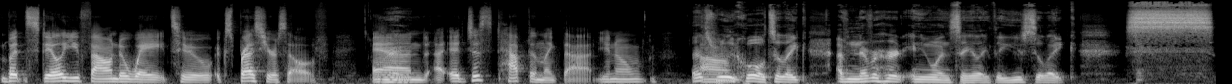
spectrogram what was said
but still, you found a way to express yourself. And right. it just happened like that, you know? That's um, really cool. So, like, I've never heard anyone say, like, they used to, like, s-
